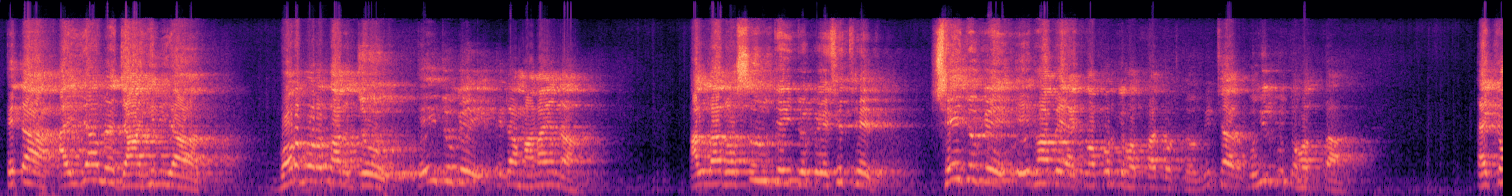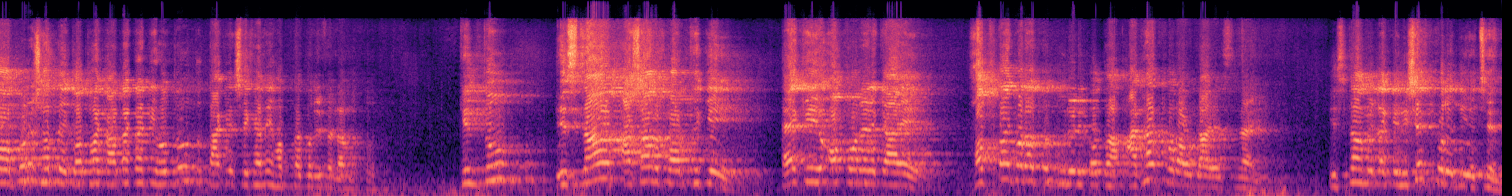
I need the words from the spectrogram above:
এটা আইজামে জাহিলিয়াত, বর্বরতার যোগ, এই যুগে এটা মানায় না। আল্লাহ রসুল যেই যুগে এসেছেন সেই যুগে এইভাবে একে অপরকে হত্যা করতো বিচার বহির্ভূত হত্যা। একে অপরের সাথে কথা কাটাকাটি হতো, তো তাকে সেখানে হত্যা করে ফেলা হতো। কিন্তু ইসলাম আসার পর থেকে একে অপরের গায়ে হত্যা করা তো দূরের কথা, আঘাত করাও জায়েজ নাই। ইসলাম এটাকে নিষেধ করে দিয়েছেন।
